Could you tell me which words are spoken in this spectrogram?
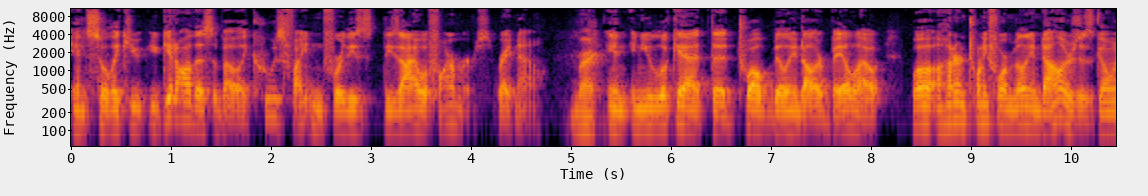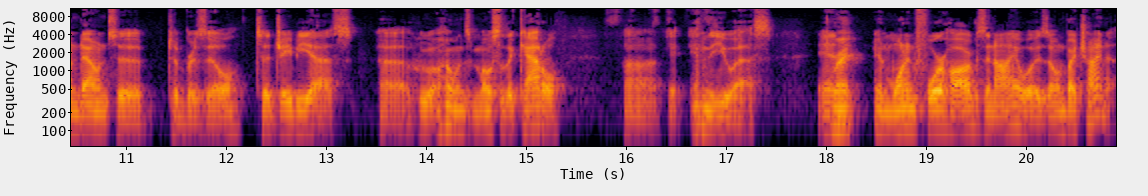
and so like you you get all this about like who's fighting for these these Iowa farmers right now. Right. And and you look at the 12 billion dollar bailout well 124 million dollars is going down to to Brazil to JBS uh, who owns most of the cattle uh, in the U.S. And right. and one in four hogs in Iowa is owned by China.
